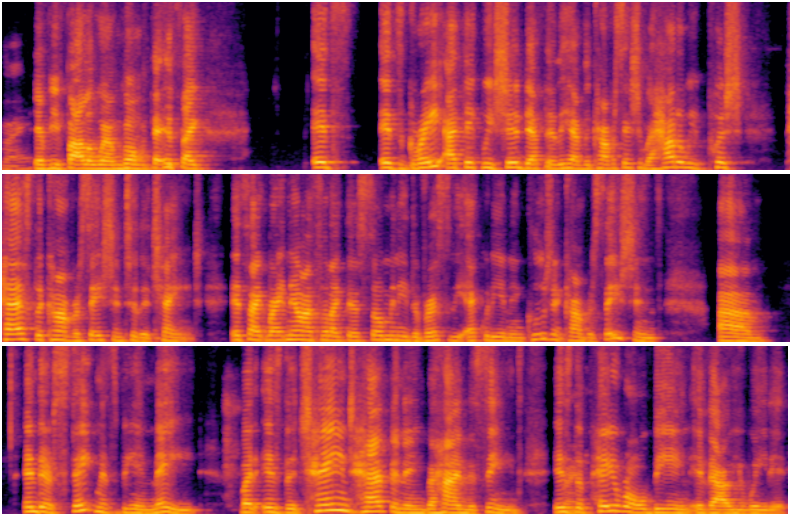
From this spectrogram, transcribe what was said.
Right. If you follow where i'm going with that it's like it's it's great. I think we should definitely have the conversation but how do we push past the conversation to the change it's like right now, I feel like there's so many diversity, equity, and inclusion conversations, um, and there's statements being made. But is the change happening behind the scenes? Is right. the payroll being evaluated?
